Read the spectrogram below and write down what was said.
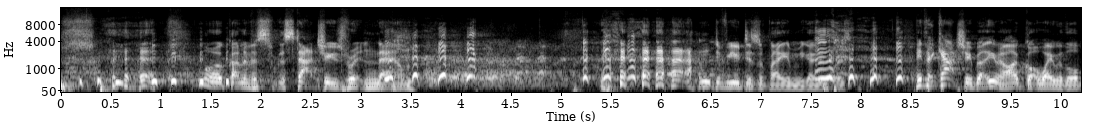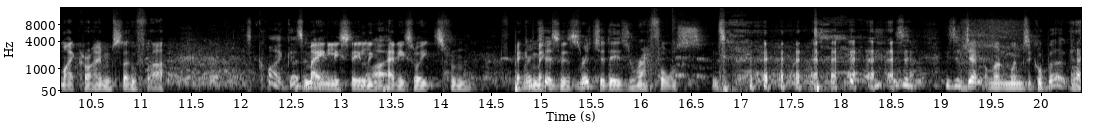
more kind of a, statues written down. and if you disobey them, you go to prison. if they catch you, but you know, I've got away with all my crimes so far. It's quite good. It's mainly it? stealing Right. penny sweets from pick Richard, mixes. Richard is Raffles. he's, a, he's a gentleman whimsical burglar.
